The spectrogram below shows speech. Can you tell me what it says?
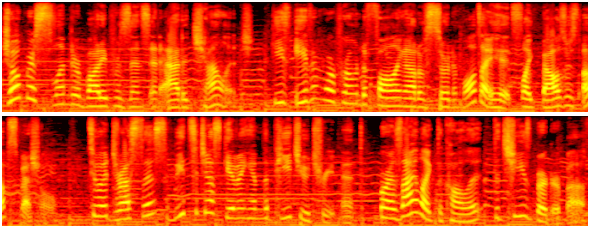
Joker's slender body presents an added challenge. He's even more prone to falling out of certain multi-hits like Bowser's up special. To address this, we'd suggest giving him the Pichu treatment, or as I like to call it, the cheeseburger buff.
